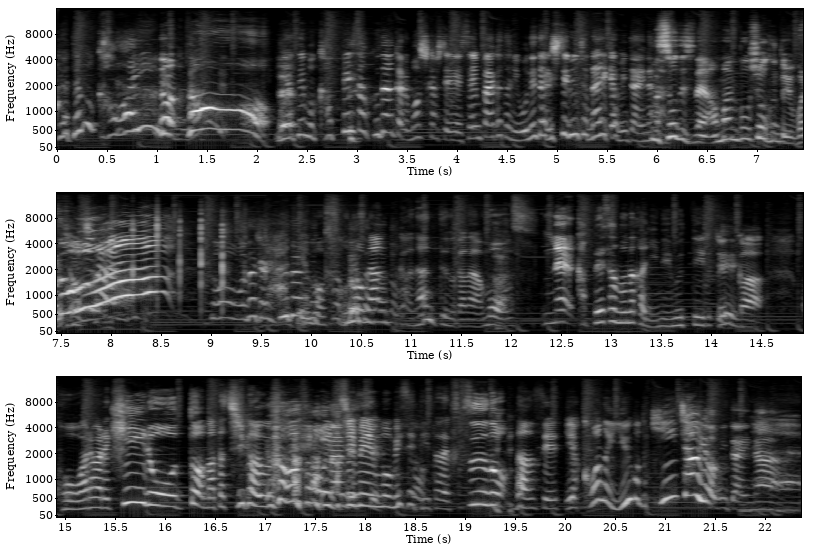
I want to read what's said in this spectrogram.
いやでも可愛いんだよ。そういやでもカッペイさん普段からもしかして先輩方におねだりしてるんじゃないかみたいな。まあそうですね。甘ん坊将軍と呼ばれてます。そうもうなんか普段でものそのなんかなんていうのかなもうねカッペイさんの中に眠っているというか、こう我々ヒーローとはまた違う一面も見せていただいて普通の男性いやこんなん言うこと聞いちゃうよみたいな。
